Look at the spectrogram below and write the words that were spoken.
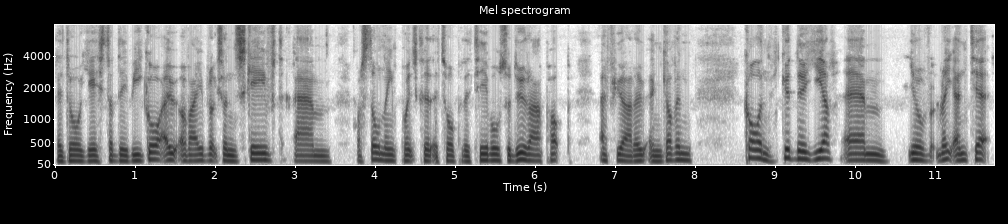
the draw yesterday. We got out of Ibrox unscathed. Um, we're still nine points clear at the top of the table, so do wrap up if you are out in Govan. Colin, good new year. Um, you know, right into it.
